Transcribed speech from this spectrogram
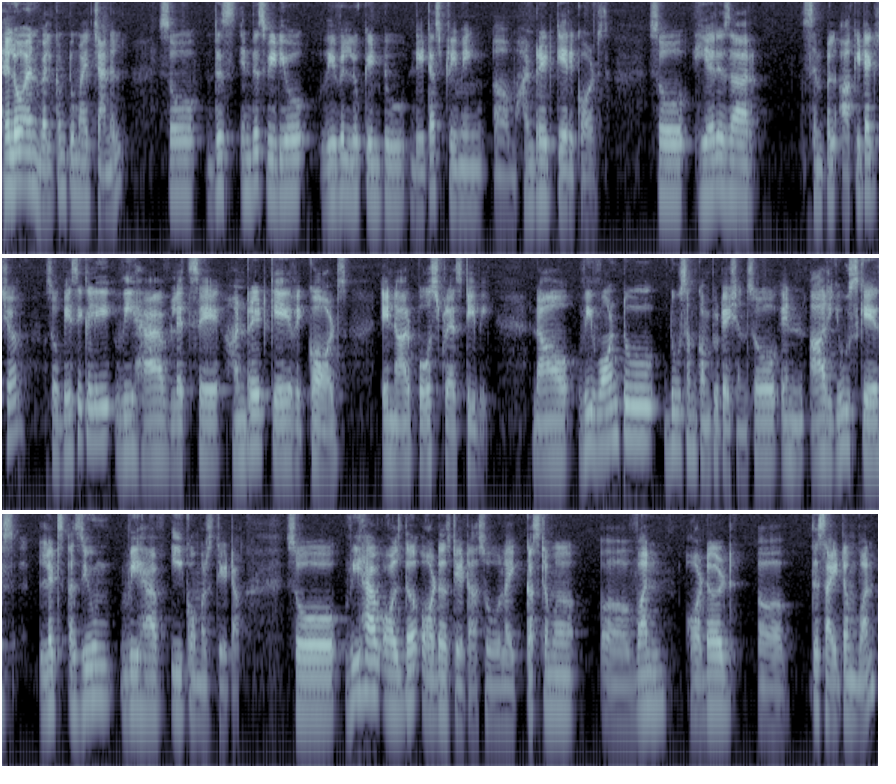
Hello and welcome to my channel. So this in this video we will look into data streaming um, 100k records. So here is our simple architecture. So basically we have let's say 100k records in our Postgres DB. Now we want to do some computation. So in our use case, let's assume we have e-commerce data so we have all the orders data. So like customer uh, one ordered uh, this item one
